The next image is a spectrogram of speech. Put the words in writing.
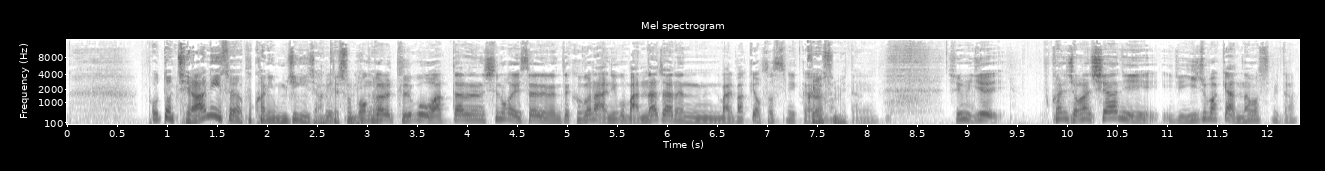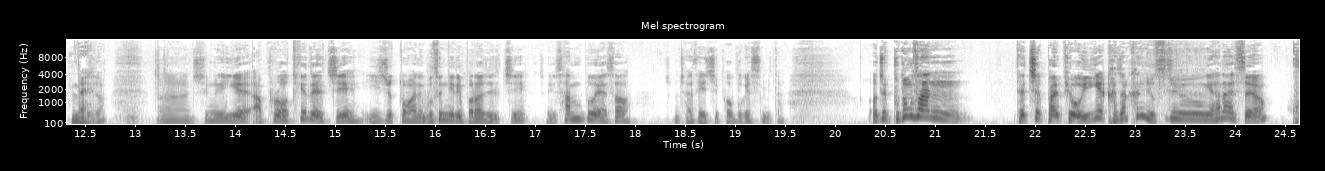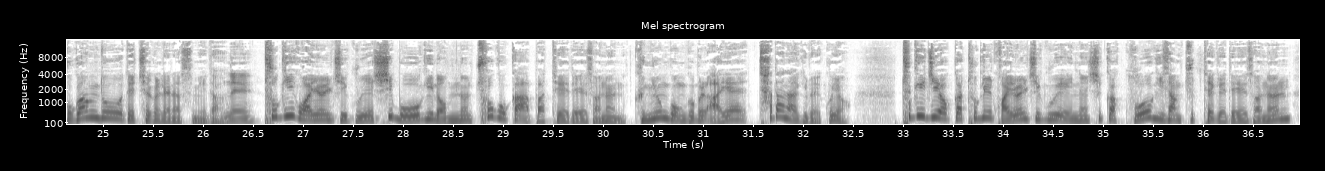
어떤 제한이 있어야 북한이 움직이지 그렇죠. 않겠습니까? 그렇죠. 뭔가를 들고 왔다는 신호가 있어야 되는데 그건 아니고 만나자는 말밖에 없었으니까요. 그렇습니다. 네. 지금 이제 북한이 정한 시한이 이제 2주밖에 안 남았습니다. 네. 그죠? 어, 지금 이게 앞으로 어떻게 될지 2주 동안에 무슨 일이 벌어질지 저희 3부에서 좀 자세히 짚어보겠습니다. 어제 부동산 대책 발표 이게 가장 큰 뉴스 중에 하나였어요. 고강도 대책을 내놨습니다. 네. 투기 과열 지구의 15억이 넘는 초고가 아파트에 대해서는 금융 공급을 아예 차단하기로 했고요. 투기 지역과 투기 과열 지구에 있는 시가 9억 이상 주택에 대해서는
